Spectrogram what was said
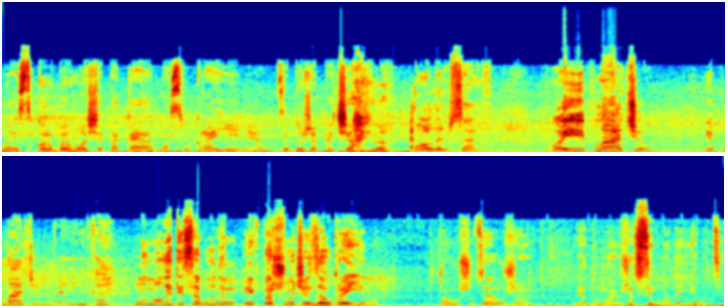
Ми скорбимо, що таке в нас в Україні. Це дуже печально. Молимося. Ой, і плачу, і плачу, Женька. Ну, молитися будемо і в першу чергу за Україну. Тому що це вже, я думаю, вже всім надоїло це.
